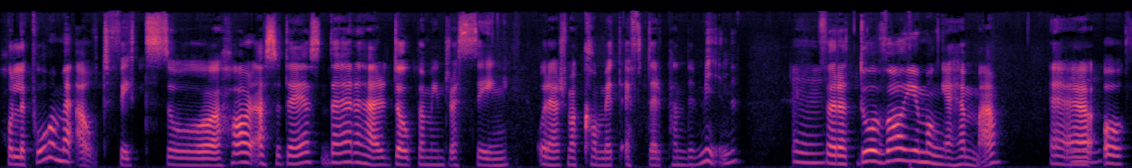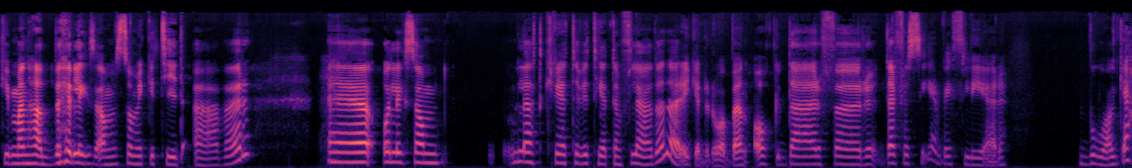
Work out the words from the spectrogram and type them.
håller på med outfits och har, alltså det är, det är den här dopamine dressing och det här som har kommit efter pandemin. Mm. För att då var ju många hemma Mm. och man hade liksom så mycket tid över. Eh, och liksom lät kreativiteten flöda där i garderoben och därför, därför ser vi fler våga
